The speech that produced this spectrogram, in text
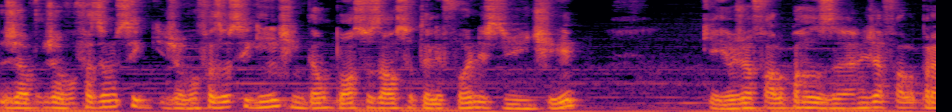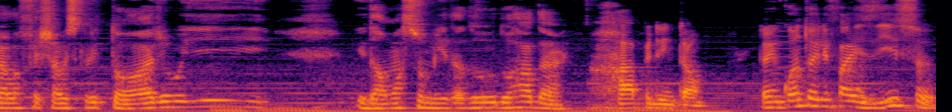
Já, já, vou fazer um, já vou fazer o seguinte, então posso usar o seu telefone antes de a gente ir? Que aí eu já falo com a Rosana e já falo pra ela fechar o escritório e, e dar uma sumida do, do radar. Rápido então. Então, enquanto ele faz isso,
